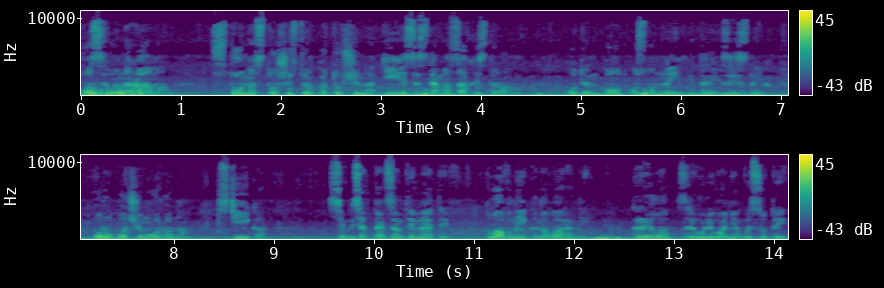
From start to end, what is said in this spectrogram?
посилена рама 100 на 100 шестерка товщина. Діє система захисту рами. Один болт основний і три зрізних. По робочим органам стійка 75 см, плавник наварений, крила з регулюванням висоти.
